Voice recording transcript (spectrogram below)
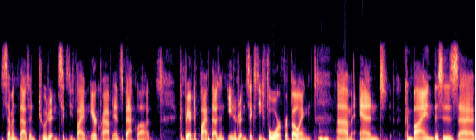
7,265 aircraft in its backlog, compared to 5,864 for Boeing. Mm-hmm. Um, and combined, this is uh,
